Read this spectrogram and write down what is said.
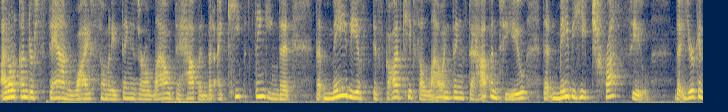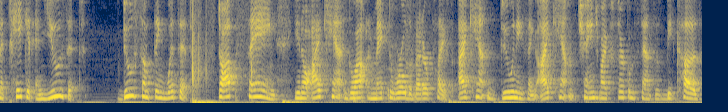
I don't understand why so many things are allowed to happen, but I keep thinking that that maybe if, if God keeps allowing things to happen to you, that maybe he trusts you, that you're going to take it and use it do something with it. Stop saying, you know, I can't go out and make the world a better place. I can't do anything. I can't change my circumstances because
